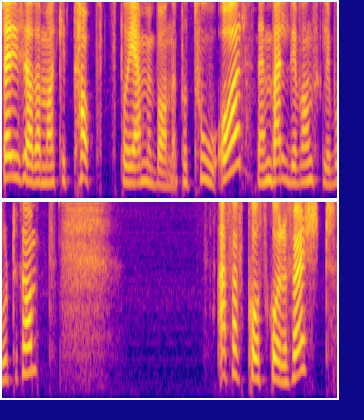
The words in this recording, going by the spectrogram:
Fredrikstad de har ikke tapt på hjemmebane på to år. Det er en veldig vanskelig bortekamp. FFK skårer først,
